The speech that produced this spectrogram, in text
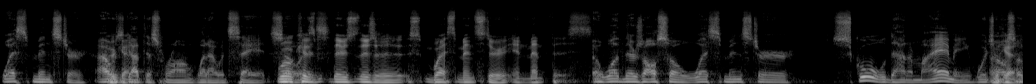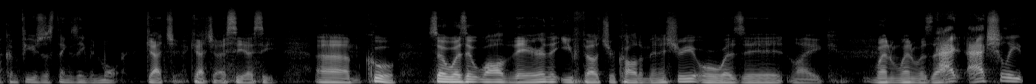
Westminster. I always Okay. got this wrong when I would say it. So well, because there's there's a Westminster in Memphis. Uh, well, there's also Westminster School down in Miami, which Okay. also confuses things even more. Gotcha, gotcha. I see, I see. Um, cool. So was it while there that you felt your call to ministry, or was it like when when was that? Ac actually,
